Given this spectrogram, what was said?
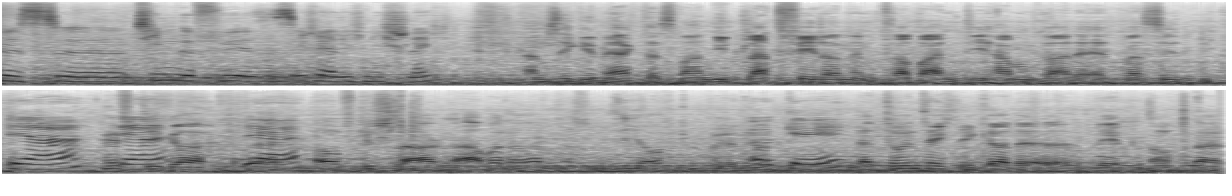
Fürs äh, Teamgefühl ist es sicherlich nicht schlecht. Haben Sie gemerkt, das waren die Plattfedern im Trabant, die haben gerade etwas Ja, heftiger ja, ja. äh, aufgeschlagen. Aber daran muss man sich auch gewöhnen. Okay. Der Tontechniker, der lebt auch da.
